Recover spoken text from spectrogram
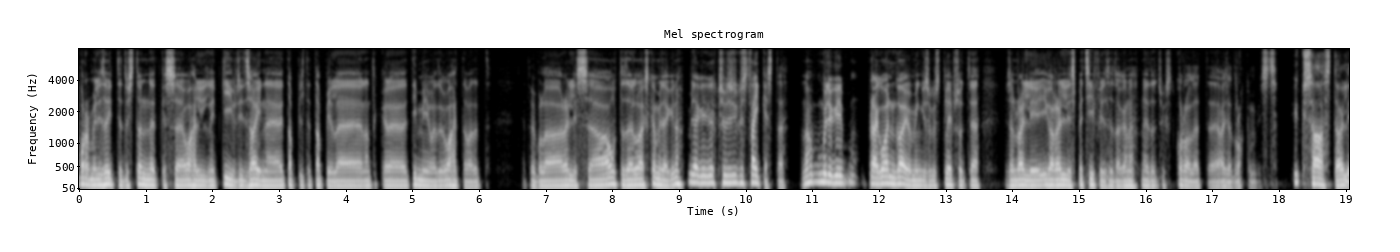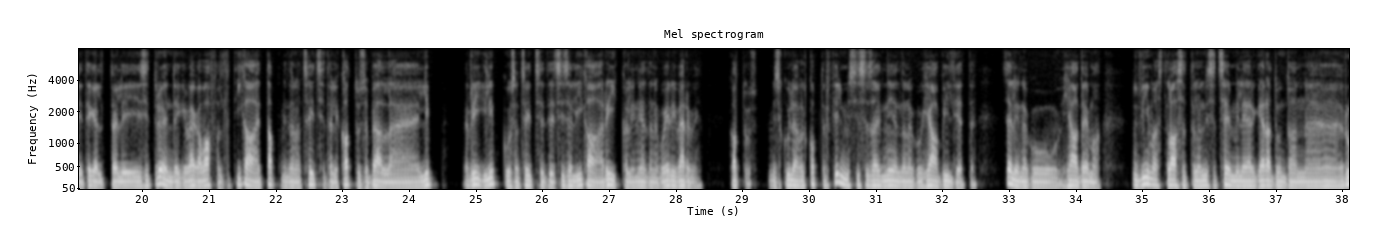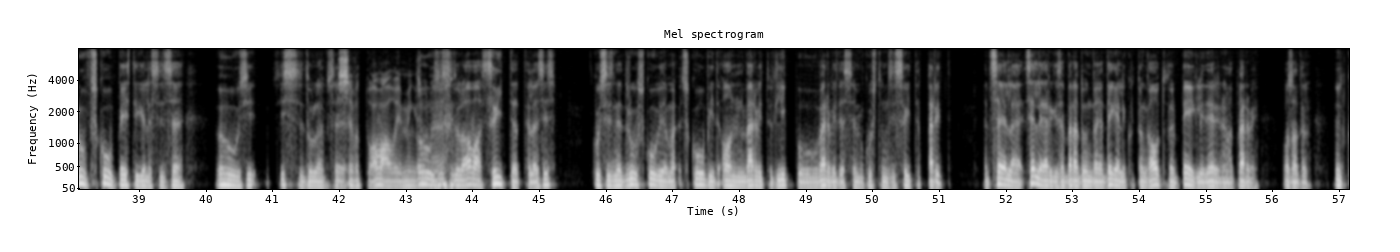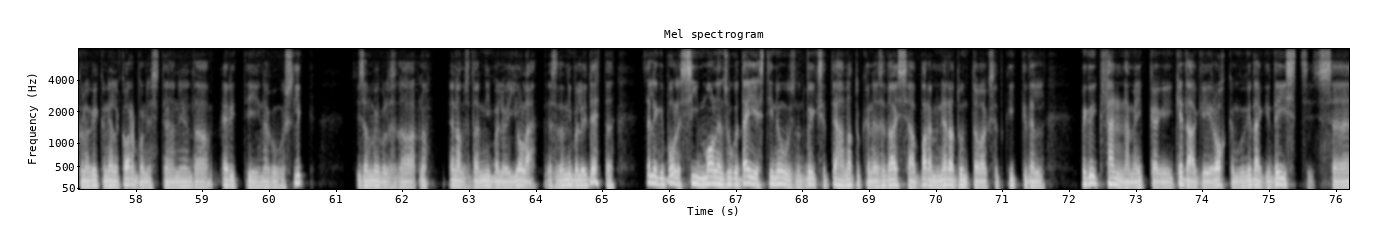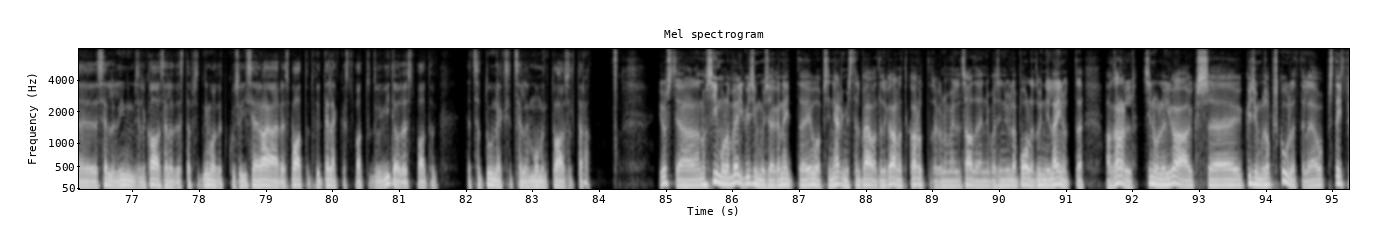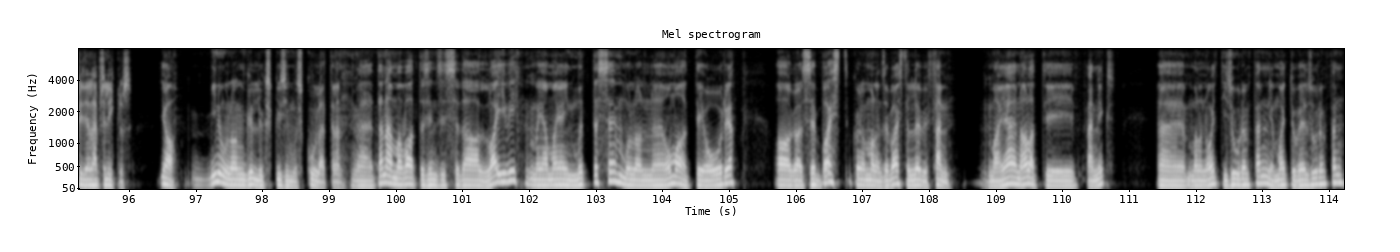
vormelisõitjad vist on need, kes vahel neid kiivridisaine etapilt etapile natuke timmivad või vahetavad, et et võib-olla rallis autodel oleks ka midagi, noh, midagi niisugust väikest. noh, muidugi praegu on ka ju mingisugused kleepsud ja mis on ralli, iga ralli spetsiifilised, aga noh, need on niisugused korraldajate asjad rohkem vist. üks aasta oli, tegelikult oli, Citroen tegi väga vahvalt, et iga etapp, mida nad sõitsid, oli katuse peal lipp, riigilipp, kus nad sõitsid, et siis oli iga riik oli nii-öelda nagu eri värvi katus, mis kui ülevalt kopter filmis, siis sa said nii-öelda nagu hea pildi ette. see oli nagu hea teema. nüüd viimastel aastatel on lihtsalt see, mille järgi ära tunda on äh, roof scoop eesti keeles siis äh, õhu si sisse tulev see. sissevõtu ava või mingisugune. õhu sisse tulev ava sõitjatele siis, kus siis need roof scoop'id, scoop'id on värvitud lipuvärvidesse, kust on siis sõitjad pärit. et selle, selle järgi saab ära tunda ja tegelikult on ka autodel peeglid erinevat värvi osadel nüüd, kuna kõik on jälle karbonist ja nii-öelda eriti nagu slick, siis on võib-olla seda noh, enam seda nii palju ei ole ja seda nii palju ei tehta. sellegipoolest, Siim, ma olen sinuga täiesti nõus, nad võiksid teha natukene seda asja paremini äratuntavaks, et kõikidel, me kõik fänname ikkagi kedagi rohkem kui kedagi teist, siis äh, sellele inimesele kaasa elades täpselt niimoodi, et kui sa ise raja ääres vaatad või telekast vaatad või videodest vaatad, et sa tunneksid selle momentuaalselt ära just ja noh, Siimul on veel küsimusi, aga neid jõuab siin järgmistel päevadel ka natuke arutada, kuna meil saade on juba siin üle poole tunni läinud. aga Karl, sinul oli ka üks äh, küsimus hoopis kuulajatele ja hoopis teistpidi läheb see liiklus. ja, minul on küll üks küsimus kuulajatele. Äh, täna ma vaatasin siis seda laivi ja ma jäin mõttesse, mul on äh, oma teooria, aga Sebast-, kuna ma olen Sebastian Loebi fänn, ma jään alati fänniks ma olen Oti suurem fänn ja Matu veel suurem fänn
